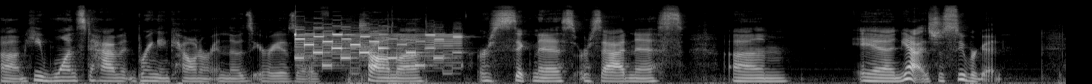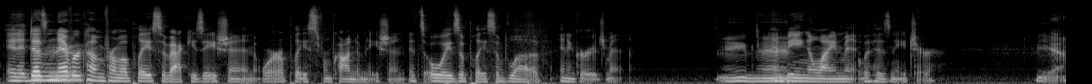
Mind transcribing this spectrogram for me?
um, he wants to have it bring encounter in those areas of trauma or sickness or sadness. Um, and yeah it's just super good and it does Super never come from a place of accusation or a place from condemnation it's always a place of love and encouragement Amen. and being alignment with his nature. yeah.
